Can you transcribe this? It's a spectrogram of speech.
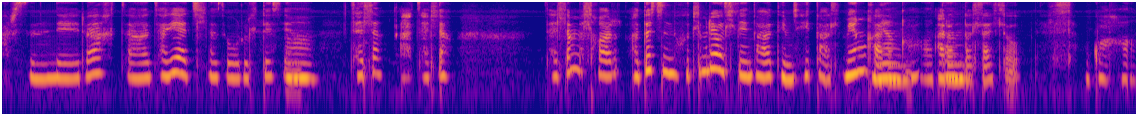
харсан дээр байх. За цагийн ажлаас өөрөлдөөс юм. Цалин. А цалин. Цалин болохоор одоо чинь хөдөлмөрийн үйлсийн тоо хэмжээ хэд гал 1000 гаруй 17 лөө. Үгүй хаа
